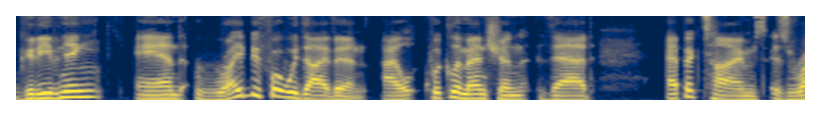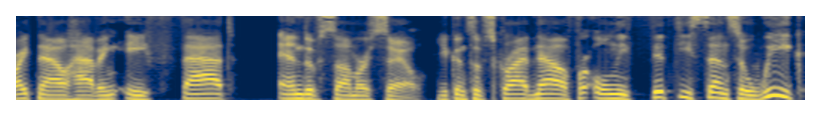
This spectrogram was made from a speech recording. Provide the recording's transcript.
Good evening. And right before we dive in, I'll quickly mention that Epic Times is right now having a fat end of summer sale. You can subscribe now for only 50 cents a week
